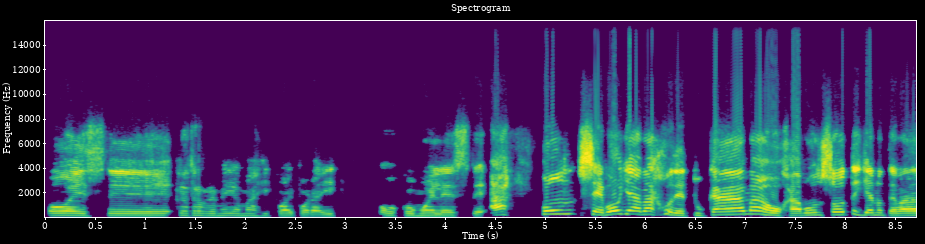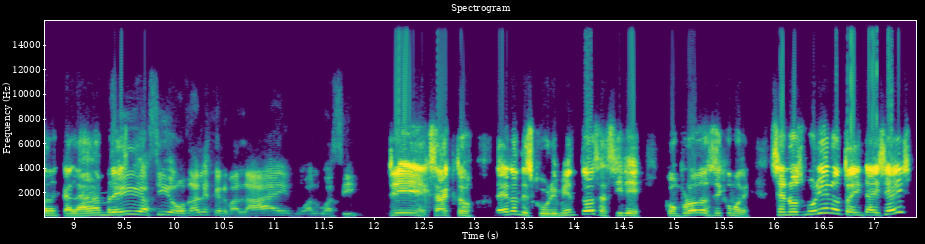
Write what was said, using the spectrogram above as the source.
o este, ¿qué otro remedio mágico hay por ahí? O como el este, ah, pon cebolla abajo de tu cama o jabón sote y ya no te va a dar calambres. Sí, así, o dale Herbalife o algo así. Sí, exacto. Eran descubrimientos así de comprobados, así como de, se nos murieron 36,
